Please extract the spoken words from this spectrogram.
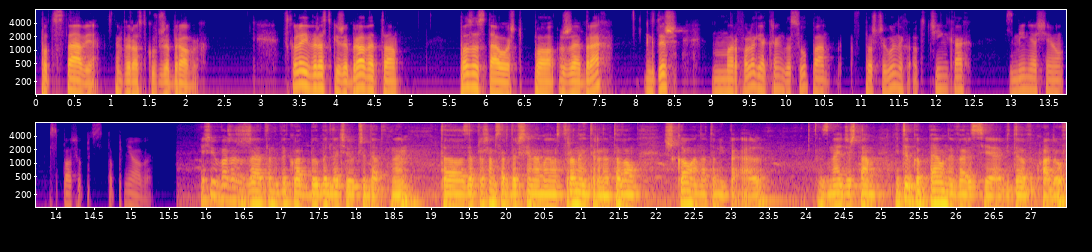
podstawie wyrostków żebrowych. Z kolei wyrostki żebrowe to pozostałość po żebrach, gdyż Morfologia kręgosłupa w poszczególnych odcinkach zmienia się w sposób stopniowy. Jeśli uważasz, że ten wykład byłby dla Ciebie przydatny, to zapraszam serdecznie na moją stronę internetową szkołanatomii.pl. Znajdziesz tam nie tylko pełne wersje wideo wykładów,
